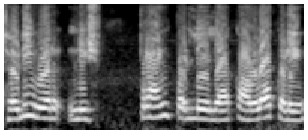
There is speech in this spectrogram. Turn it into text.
थडीवर निष्प्राण पडलेल्या कावळ्याकडे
